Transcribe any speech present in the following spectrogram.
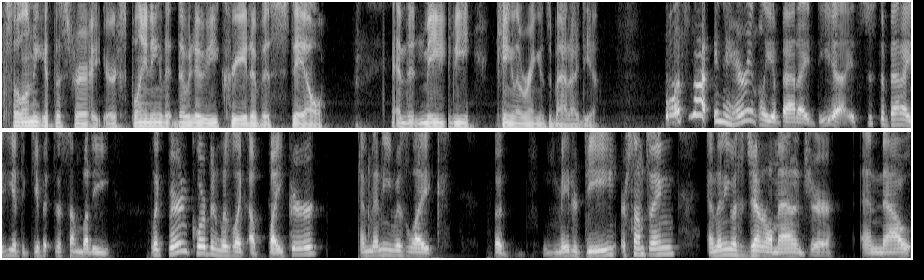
So let me get this straight. You're explaining that WWE creative is stale, and that maybe King of the Ring is a bad idea. Well, it's not inherently a bad idea. It's just a bad idea to give it to somebody like Baron Corbin was like a biker, and then he was like a maître d' or something, and then he was a general manager, and now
